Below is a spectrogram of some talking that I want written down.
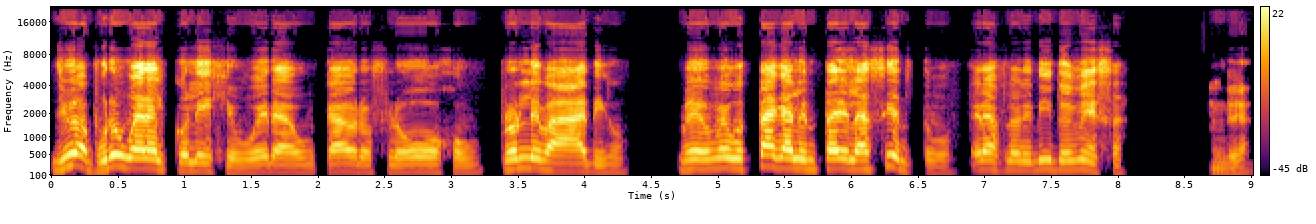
Yo iba a puro jugar al colegio, pues, era un cabro flojo, un problemático. Me, me gustaba calentar el asiento, pues, era floretito de mesa. ¿Ya?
